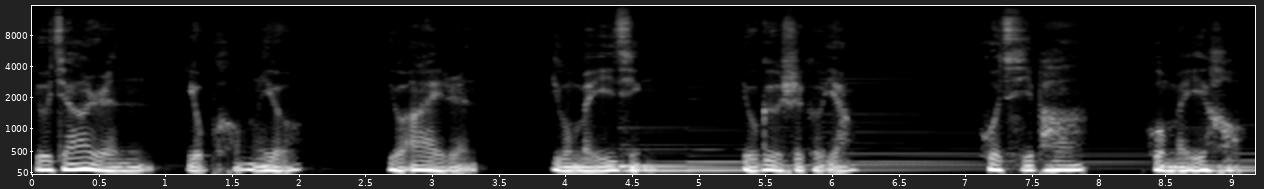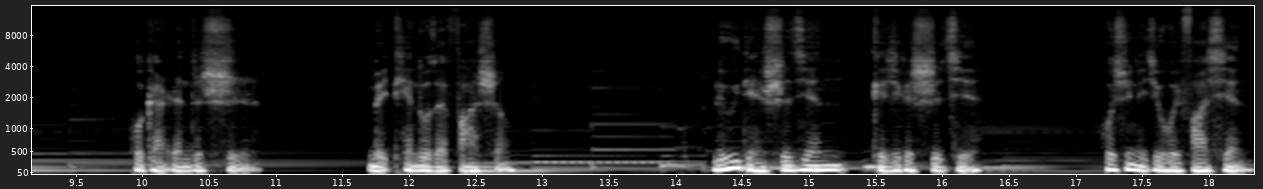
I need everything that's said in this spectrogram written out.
有家人。有朋友，有爱人，有美景，有各式各样，或奇葩，或美好，或感人的事，每天都在发生。留一点时间给这个世界，或许你就会发现，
